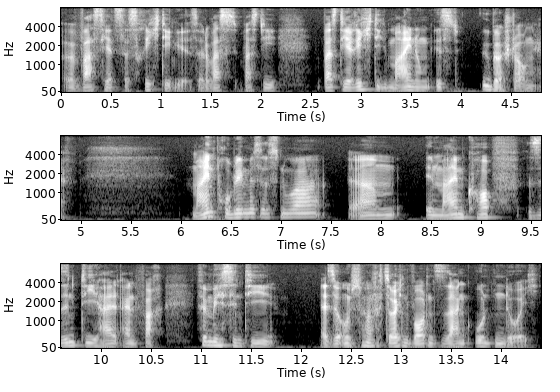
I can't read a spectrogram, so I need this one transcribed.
was jetzt das Richtige ist oder was, was, die, was die richtige Meinung ist über Steuerung F. Mein Problem ist es nur, ähm, in meinem Kopf sind die halt einfach, für mich sind die, also um es mal mit solchen Worten zu sagen, unten durch.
